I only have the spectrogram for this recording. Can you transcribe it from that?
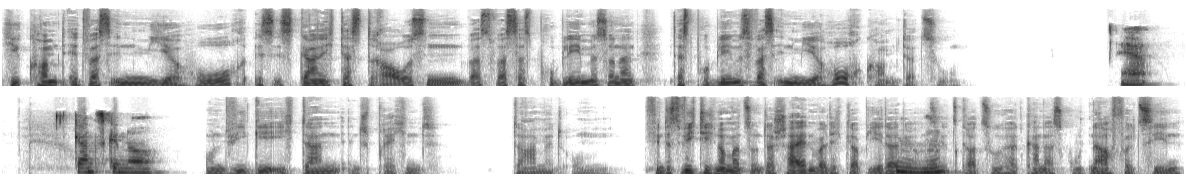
hier kommt etwas in mir hoch. Es ist gar nicht das draußen, was, was das Problem ist, sondern das Problem ist, was in mir hochkommt dazu. Ja, ganz genau. Und wie gehe ich dann entsprechend damit um? Ich finde es wichtig, nochmal zu unterscheiden, weil ich glaube, jeder, der mhm. uns jetzt gerade zuhört, kann das gut nachvollziehen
